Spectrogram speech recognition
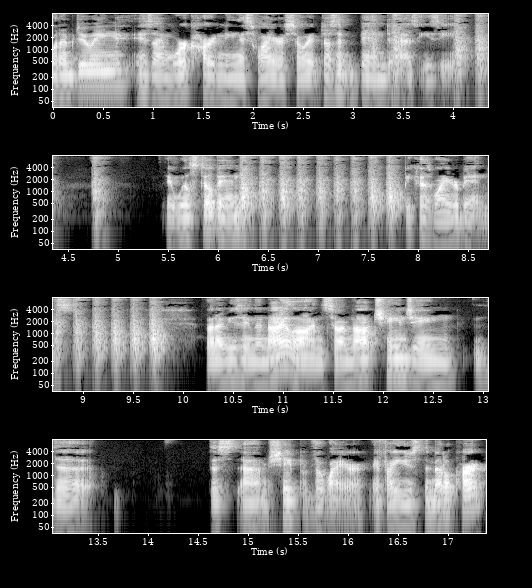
What I'm doing is I'm work hardening this wire so it doesn't bend as easy. It will still bend because wire bends. But I'm using the nylon so I'm not changing the this um, shape of the wire. If I used the metal part,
